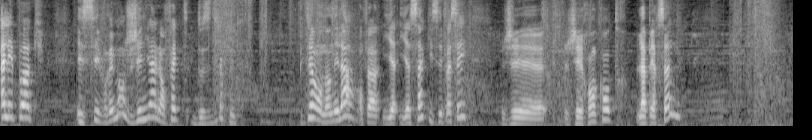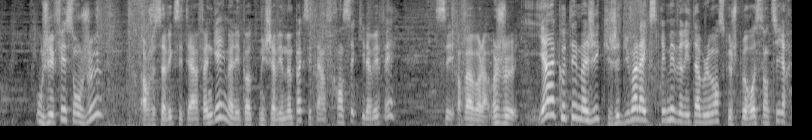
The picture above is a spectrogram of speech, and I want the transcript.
à l'époque. Et c'est vraiment génial en fait de se dire putain on en est là. Enfin il y, a ça qui s'est passé. J'ai rencontré la personne où j'ai fait son jeu. Alors je savais que c'était un fan game à l'époque, mais je savais même pas que c'était un français qui l'avait fait. C'est enfin voilà, moi il y a un côté magique, j'ai du mal à exprimer véritablement ce que je peux ressentir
